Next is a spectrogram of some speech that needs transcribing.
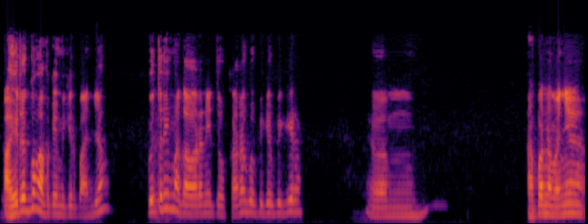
Akhirnya gue nggak pakai mikir panjang, gue terima tawaran itu karena gue pikir-pikir em, apa namanya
